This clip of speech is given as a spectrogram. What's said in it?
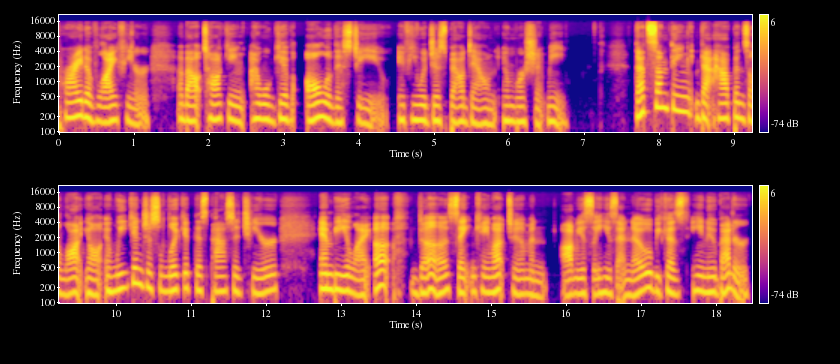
pride of life here about talking, I will give all of this to you if you would just bow down and worship me. That's something that happens a lot, y'all. And we can just look at this passage here and be like, oh, duh, Satan came up to him. And obviously he said no because he knew better.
